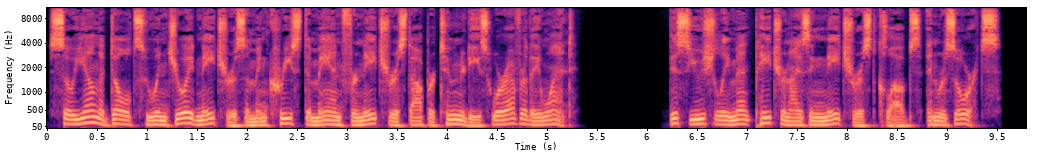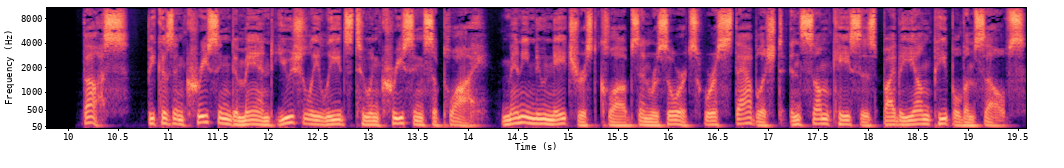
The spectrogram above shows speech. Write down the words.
So young adults who enjoyed naturism increased demand for naturist opportunities wherever they went. This usually meant patronizing naturist clubs and resorts. Thus, because increasing demand usually leads to increasing supply, many new naturist clubs and resorts were established in some cases by the young people themselves.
